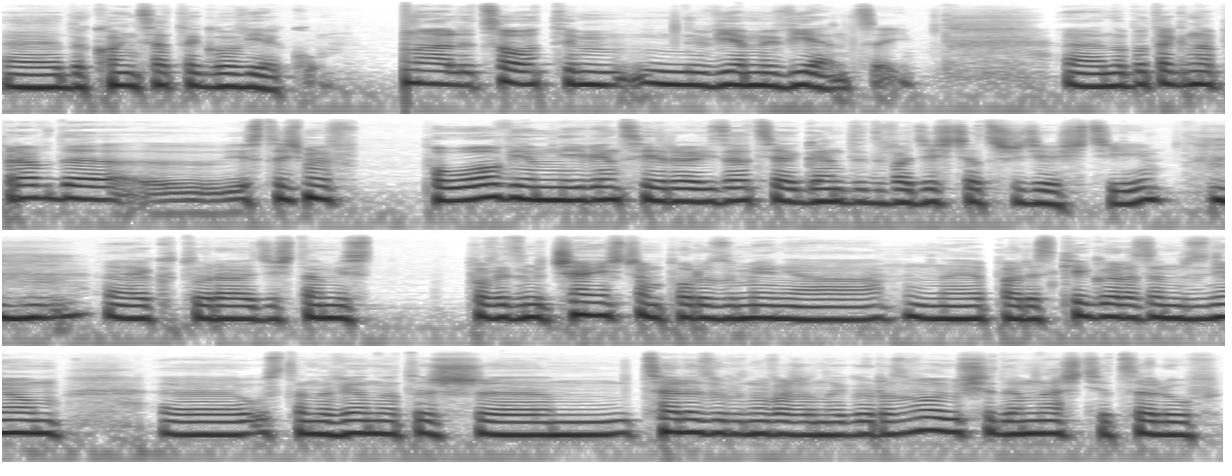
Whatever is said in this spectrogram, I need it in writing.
e, do końca tego wieku. No ale co o tym wiemy więcej? No bo tak naprawdę jesteśmy w połowie mniej więcej realizacji agendy 2030, mhm. która gdzieś tam jest powiedzmy częścią porozumienia e, paryskiego. Razem z nią e, ustanowiono też e, cele zrównoważonego rozwoju, 17 celów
